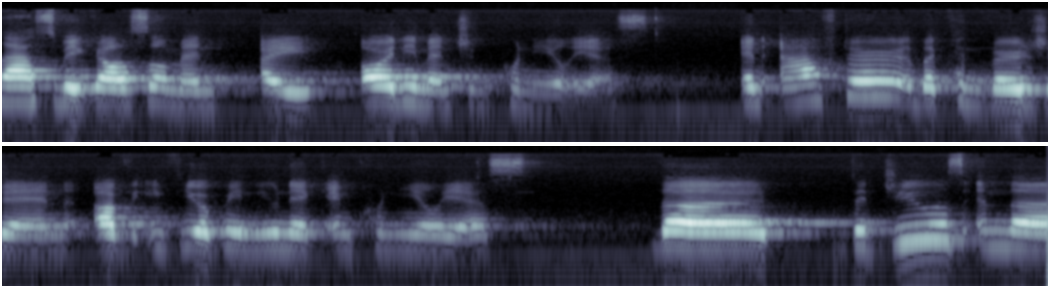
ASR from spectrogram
Last week, also meant, I already mentioned Cornelius. And after the conversion of the Ethiopian eunuch and Cornelius, the, the Jews in the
